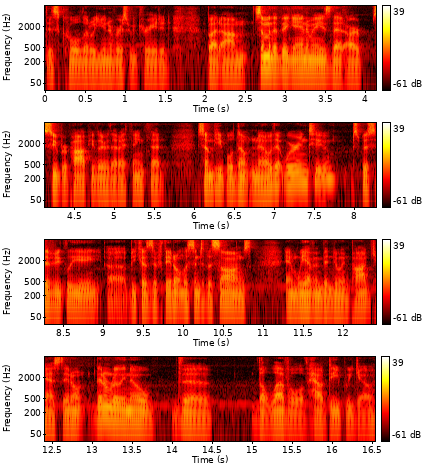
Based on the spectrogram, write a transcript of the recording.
this cool little universe we created. But um, some of the big animes that are super popular that i think that some people don't know that we're into specifically uh, because if they don't listen to the songs and we haven't been doing podcasts they don't they don't really know the the level of how deep we go.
